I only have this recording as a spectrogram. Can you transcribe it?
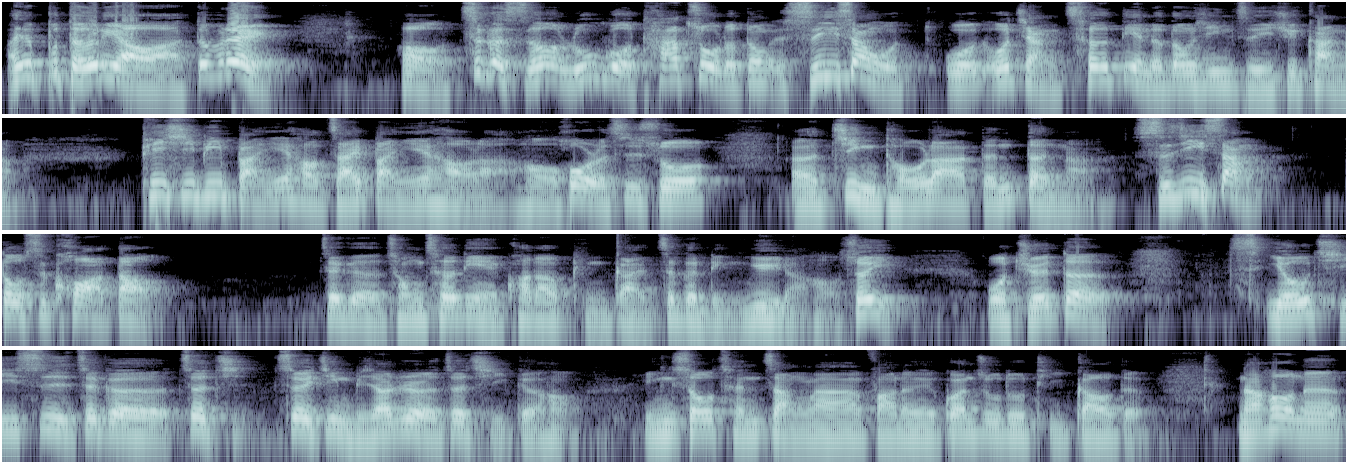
哎呀，不得了啊，对不对？哦，这个时候如果他做的东西，实际上我我我讲车电的东西，你仔细去看哦，PCB 板也好，窄板也好啦，哦，或者是说呃镜头啦等等啊，实际上都是跨到。这个从车电也跨到瓶盖这个领域了哈，所以我觉得，尤其是这个这几最近比较热的这几个哈，营收成长啦，法人也关注度提高的，然后呢，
